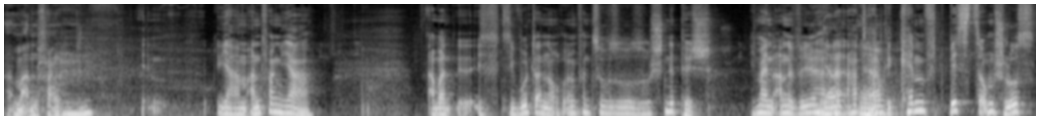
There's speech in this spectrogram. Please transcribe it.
Am Anfang. Ja, am Anfang ja. Aber äh, ich, sie wurde dann auch irgendwann zu so, so schnippisch. Ich meine, Anne Will hat, Ja, hat, ja. hat gekämpft bis zum Schluss,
